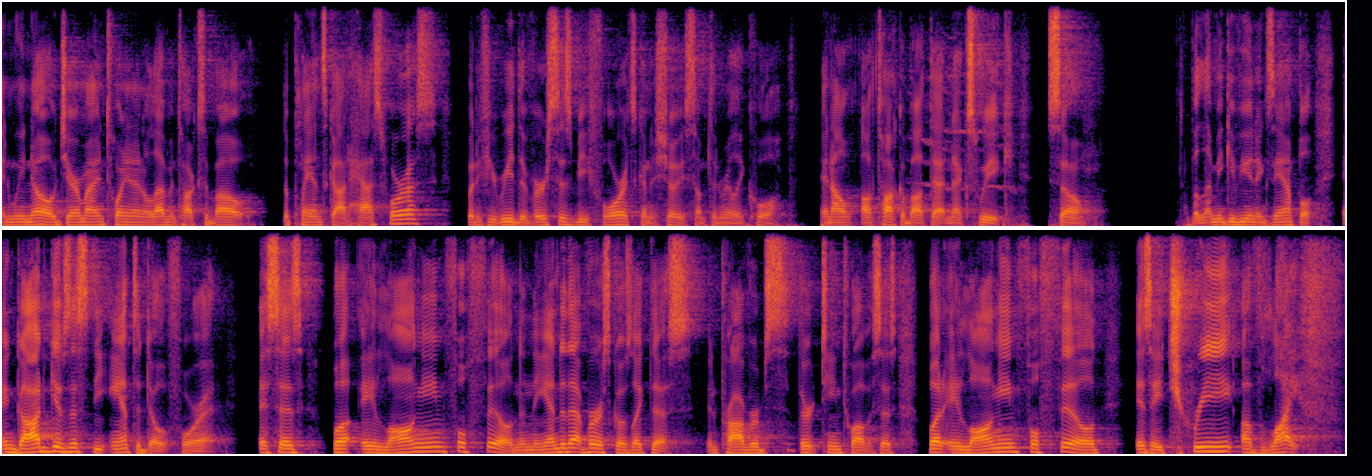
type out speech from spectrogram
And we know Jeremiah 29 11 talks about the plans God has for us. But if you read the verses before, it's going to show you something really cool. And I'll, I'll talk about that next week. So, but let me give you an example. And God gives us the antidote for it it says, but a longing fulfilled. And the end of that verse goes like this in Proverbs 13 12. It says, but a longing fulfilled is a tree of life.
